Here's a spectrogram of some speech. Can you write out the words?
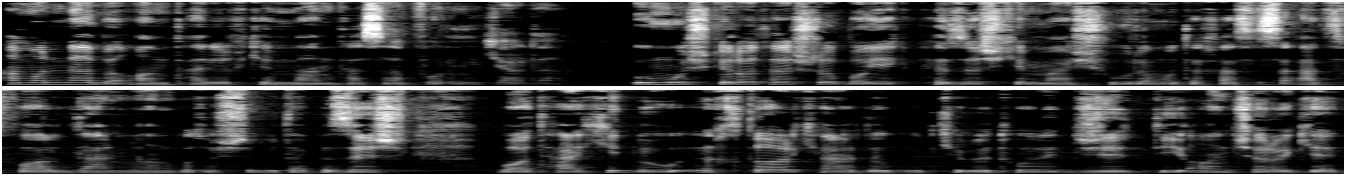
اما نه به آن طریق که من تصور می کردم. او مشکلاتش را با یک پزشک مشهور متخصص اطفال در میان گذاشته بود و پزشک با تاکید به او اختار کرده بود که به طور جدی آنچه را که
